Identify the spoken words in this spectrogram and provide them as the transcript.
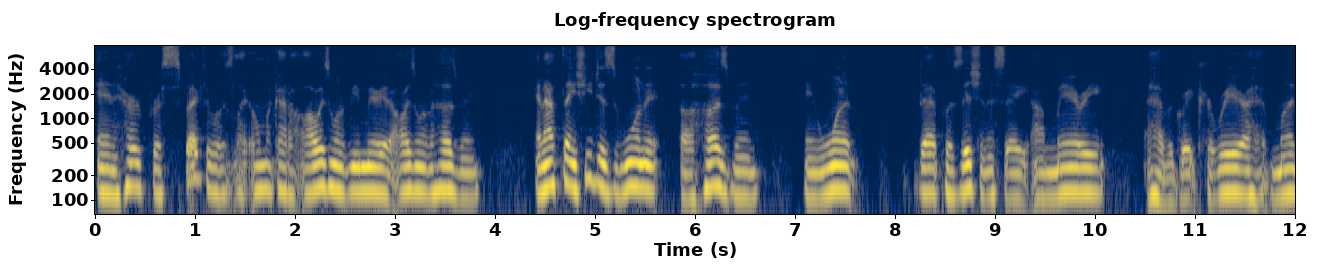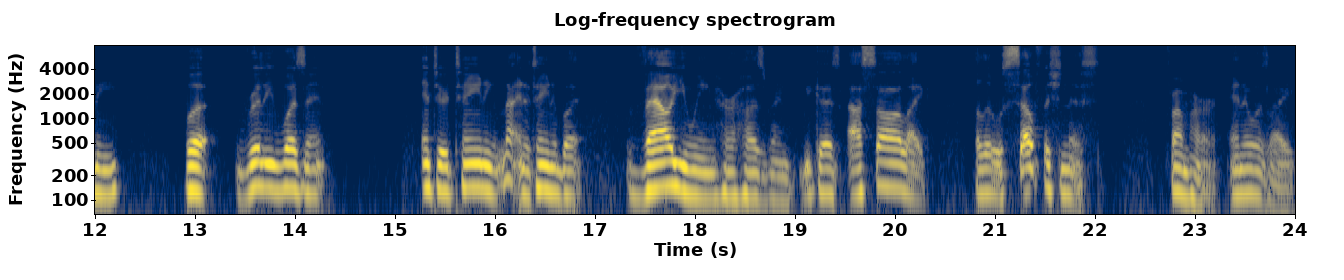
And her perspective was like, oh my God, I always want to be married. I always want a husband. And I think she just wanted a husband and wanted that position to say, I'm married, I have a great career, I have money, but really wasn't entertaining, not entertaining, but valuing her husband because I saw like a little selfishness from her, and it was like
